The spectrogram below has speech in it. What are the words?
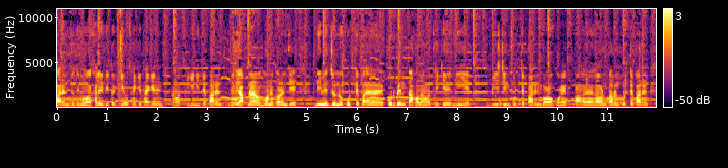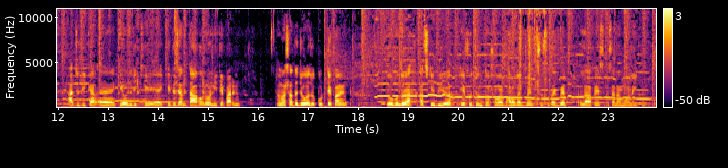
পারেন। যদি নোয়াখালীর ভিতর কেউ থেকে থাকেন, আমার থেকে নিতে পারেন। যদি আপনারা মনে করেন যে ডিমের জন্য করতে করবেন, তাহলে আমার থেকে নিয়ে বীজ ডিম করতে পারেন, বড় করে লালন পালন করতে পারেন। আর যদি কেউ যদি খেতে চান, তাহলেও নিতে পারেন। আমার সাথে যোগাযোগ করতে পারেন। তো বন্ধুরা, আজকের ভিডিও এ পর্যন্ত। সবাই ভালো থাকবেন, সুস্থ থাকবেন। আল্লাহ হাফেজ। আসসালামু আলাইকুম।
